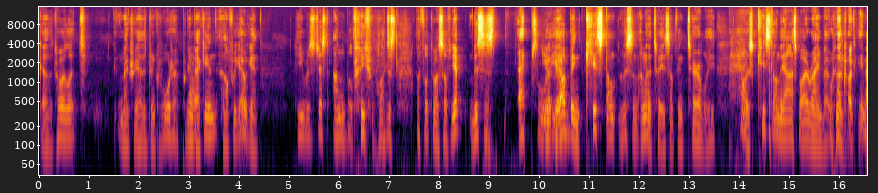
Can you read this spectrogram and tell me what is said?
go to the toilet, make sure he had a drink of water, put him Hmm. back in, and off we go again. He was just unbelievable. I just, I thought to myself, yep, this is Absolutely. You're- I've been kissed on. Listen, I'm going to tell you something terrible here. I was kissed on the ass by a rainbow when I got him.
